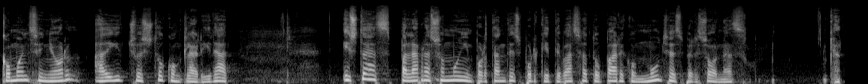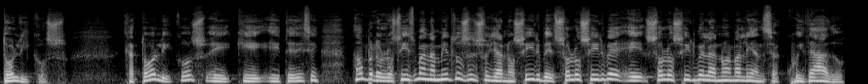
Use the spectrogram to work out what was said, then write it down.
cómo el Señor ha dicho esto con claridad. Estas palabras son muy importantes porque te vas a topar con muchas personas católicos, católicos eh, que eh, te dicen, no, pero los diez mandamientos eso ya no sirve, solo sirve, eh, solo sirve la nueva alianza. Cuidado,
